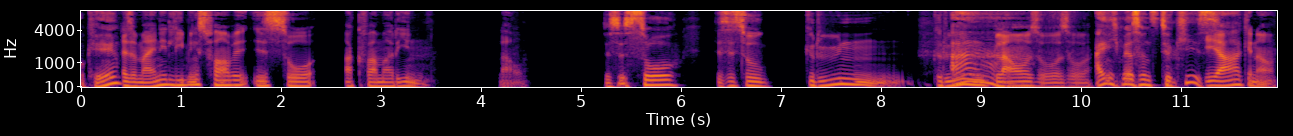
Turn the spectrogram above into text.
Okay, also meine Lieblingsfarbe ist so Aquamarinblau. das ist so Das ist so grün, grün, Ah. blau, so, so. eigentlich mehr so ins Türkis. Ja, genau.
